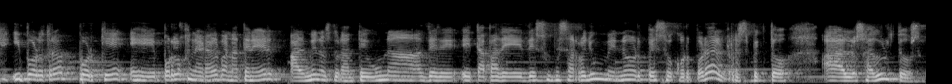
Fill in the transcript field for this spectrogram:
y por otra porque eh, por lo general van a tener, al menos durante una etapa de, su desarrollo, un menor peso corporal respecto a los adultos.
